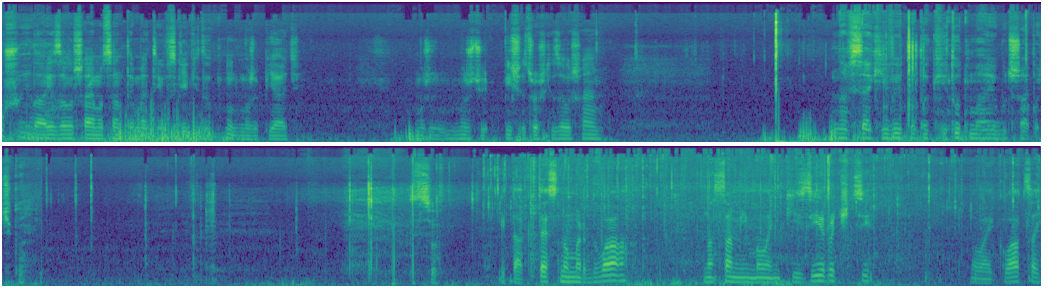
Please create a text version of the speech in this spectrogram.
Відкушуємо. Да, і залишаємо сантиметрів, скільки тут, ну, може 5. Може, може чуть більше трошки залишаємо. На всякий випадок, і тут має бути шапочка. Все. І так, тест номер два на самій маленькій зірочці. Давай, клацай.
